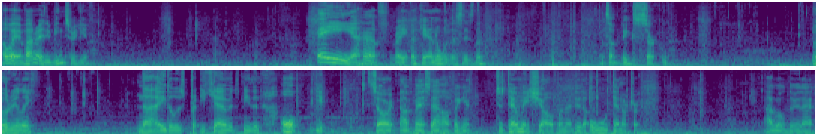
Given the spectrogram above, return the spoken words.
Oh wait, I've already been through here. Hey, I have. Right, okay, I know what this is then. It's a big circle. Oh, really? Nah, Idle is pretty calm. It's me that. Oh, you. Sorry, I've messed that up again. Just tell me to shut up when I do that. Oh, dinner tray. I will do that.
